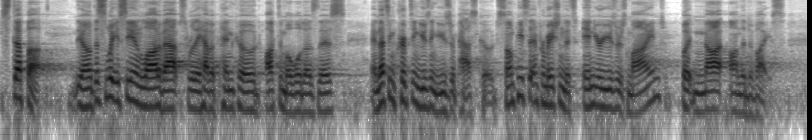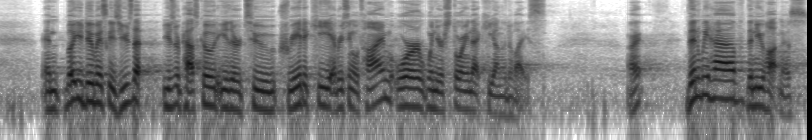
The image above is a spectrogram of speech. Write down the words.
Step up. You know, this is what you see in a lot of apps where they have a pin code. Okta Mobile does this. And that's encrypting using user passcode. Some piece of information that's in your user's mind, but not on the device. And what you do basically is use that user passcode either to create a key every single time or when you're storing that key on the device. All right? Then we have the new hotness,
